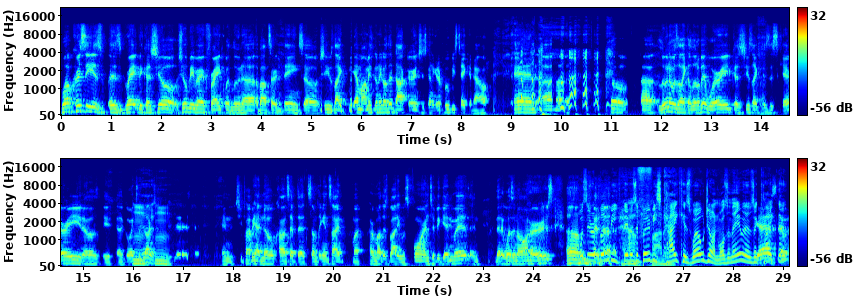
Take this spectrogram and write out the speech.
Well, Chrissy is is great because she'll she'll be very frank with Luna about certain things. So she was like, "Yeah, mommy's gonna go to the doctor and she's gonna get her boobies taken out." And uh, so uh, Luna was like a little bit worried because she was like, "Is this scary?" You know, uh, going to the doctor. to do. And she probably had no concept that something inside my, her mother's body was foreign to begin with, and that it wasn't all hers. Um, Was there a but, uh, booby? There was a How boobies funny. cake as well, John, wasn't there? There was a Yes, cake. That,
